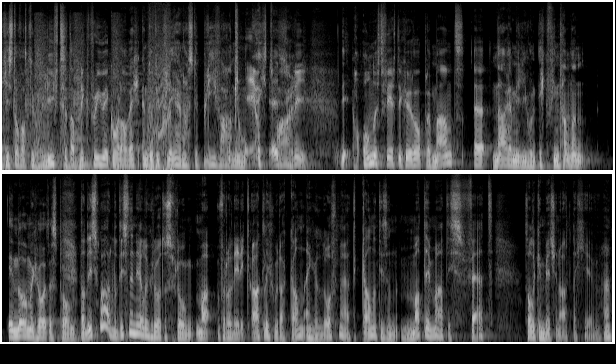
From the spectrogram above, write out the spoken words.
Christophe, alsjeblieft, zet dat blik Freeway Cola weg en doe je kleren alsjeblieft aan, okay, jongen. Echt waar. Sorry. 140 euro per maand uh, naar een miljoen. Ik vind dat een enorme grote sprong. Dat is waar, dat is een hele grote sprong. Maar voordat ik uitleg hoe dat kan, en geloof me, het kan, het is een mathematisch feit, zal ik een beetje een uitleg geven. Hè? Ik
